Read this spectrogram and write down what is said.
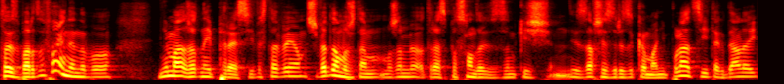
to jest bardzo fajne, no bo nie ma żadnej presji. Wystawiają, czy wiadomo, że tam możemy teraz posądzać, że są jakieś, zawsze jest ryzyko manipulacji i tak dalej,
